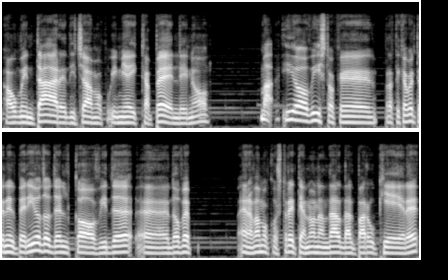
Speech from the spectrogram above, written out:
aumentare, diciamo, i miei capelli, no? Ma io ho visto che praticamente nel periodo del Covid, eh, dove eravamo costretti a non andare dal parrucchiere,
